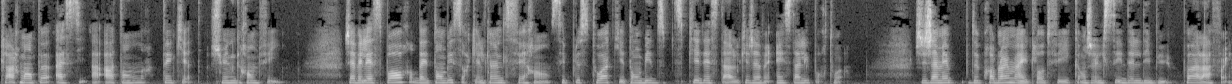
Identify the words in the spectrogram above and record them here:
clairement pas assis à attendre. T'inquiète, je suis une grande fille. J'avais l'espoir d'être tombée sur quelqu'un de différent. C'est plus toi qui es tombé du petit piédestal que j'avais installé pour toi. J'ai jamais de problème à être l'autre fille quand je le sais dès le début, pas à la fin.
